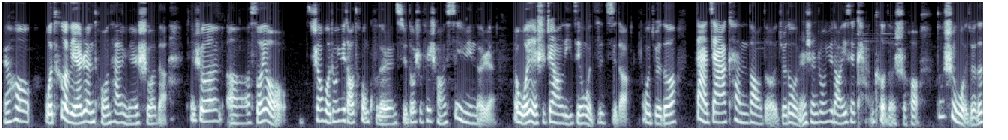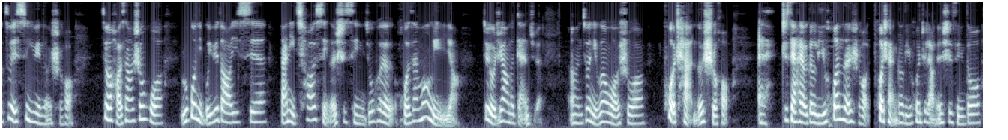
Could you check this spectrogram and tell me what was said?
然后我特别认同它里面说的，他说，呃，所有生活中遇到痛苦的人，其实都是非常幸运的人。那我也是这样理解我自己的。我觉得大家看到的，觉得我人生中遇到一些坎坷的时候，都是我觉得最幸运的时候。就好像生活，如果你不遇到一些把你敲醒的事情，你就会活在梦里一样，就有这样的感觉。嗯，就你问我说破产的时候，哎，之前还有个离婚的时候，破产跟离婚这两件事情都，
